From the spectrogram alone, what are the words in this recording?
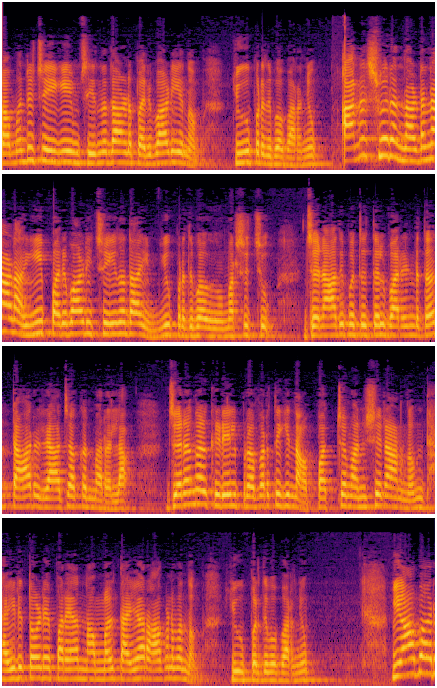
കമന്റ് ചെയ്യുകയും ചെയ്യുന്നതാണ് പരിപാടിയെന്നും യു പ്രതിഭ പറഞ്ഞു. അനശ്വര നടനാണ് ഈ പരിപാടി ചെയ്യുന്നതായും യു പ്രതിഭ വിമർശിച്ചു. ജനാധിപത്യത്തിൽ വരേണ്ടത് താര രാജാക്കന്മാരല്ല. ജനങ്ങൾക്കിടയിൽ പ്രവർത്തിക്കുന്ന പച്ച മനുഷ്യരാണെന്നും ധൈര്യത്തോടെ പറയാൻ നമ്മൾ തയ്യാറാകണമെന്നും യു പ്രതിഭ പറഞ്ഞു. വ്യാപാര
